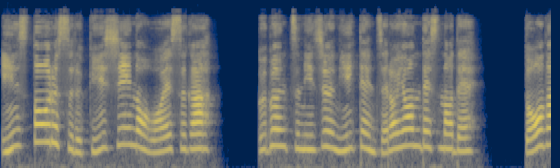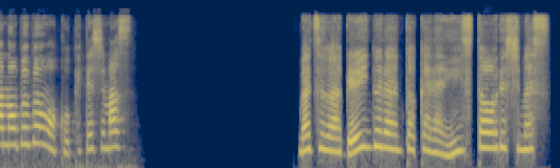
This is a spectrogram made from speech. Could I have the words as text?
インストールする PC の OS が Ubuntu 22.04ですので、動画の部分をコピペします。まずはベイグラントからインストールします。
